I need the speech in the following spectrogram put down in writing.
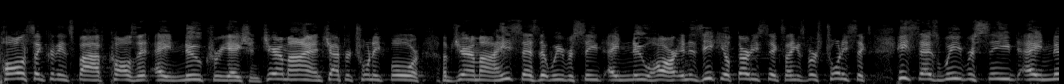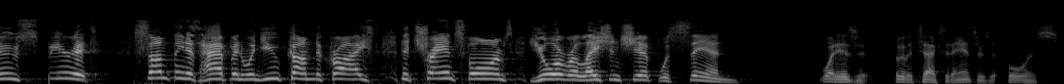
Paul in 2 Corinthians 5 calls it a new creation. Jeremiah in chapter 24 of Jeremiah, he says that we've received a new heart. In Ezekiel 36, I think it's verse 26, he says we've received a new spirit. Something has happened when you come to Christ that transforms your relationship with sin. What is it? Look at the text It answers it for us.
